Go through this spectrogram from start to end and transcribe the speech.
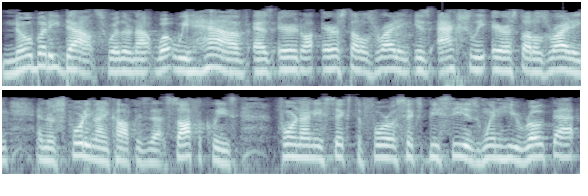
nobody doubts whether or not what we have as Aristotle's writing is actually Aristotle's writing, and there's 49 copies of that. Sophocles, 496 to 406 BC is when he wrote that.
